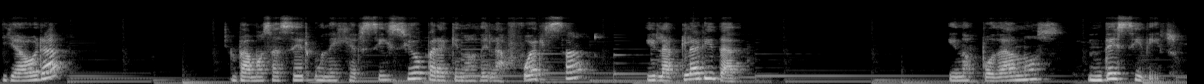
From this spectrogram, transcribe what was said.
Y ahora vamos a hacer un ejercicio para que nos dé la fuerza y la claridad y nos podamos decidir.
